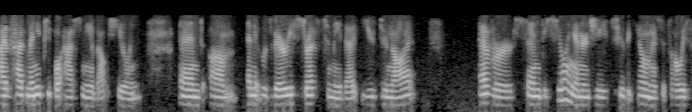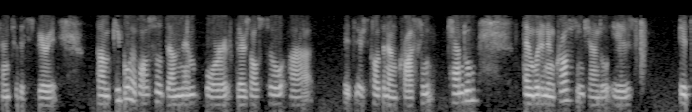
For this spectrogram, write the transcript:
I've had many people ask me about healing, and um, and it was very stressed to me that you do not ever send the healing energy to the illness. It's always sent to the spirit. Um, people have also done them for. There's also uh, it, it's called an uncrossing candle, and what an uncrossing candle is, it's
